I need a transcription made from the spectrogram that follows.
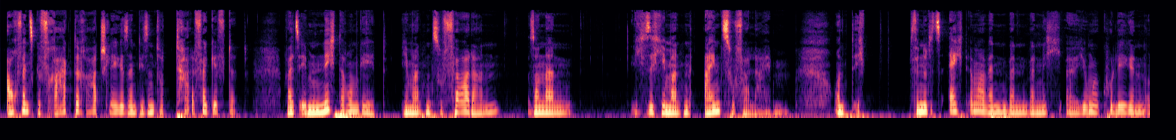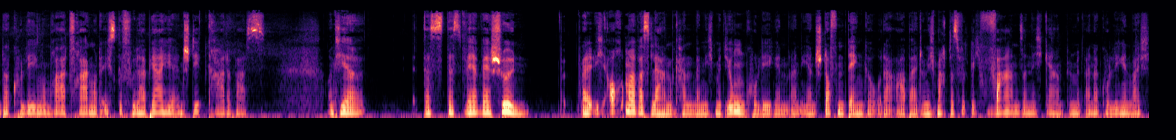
auch wenn es gefragte Ratschläge sind, die sind total vergiftet, weil es eben nicht darum geht, jemanden zu fördern, sondern ich- sich jemanden einzuverleiben. Und ich finde das echt immer, wenn, wenn, wenn mich äh, junge Kolleginnen oder Kollegen um Rat fragen oder ich das Gefühl habe, ja, hier entsteht gerade was. Und hier, das, das wäre wär schön, weil ich auch immer was lernen kann, wenn ich mit jungen Kolleginnen an ihren Stoffen denke oder arbeite. Und ich mache das wirklich wahnsinnig gern. Bin mit einer Kollegin, war ich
